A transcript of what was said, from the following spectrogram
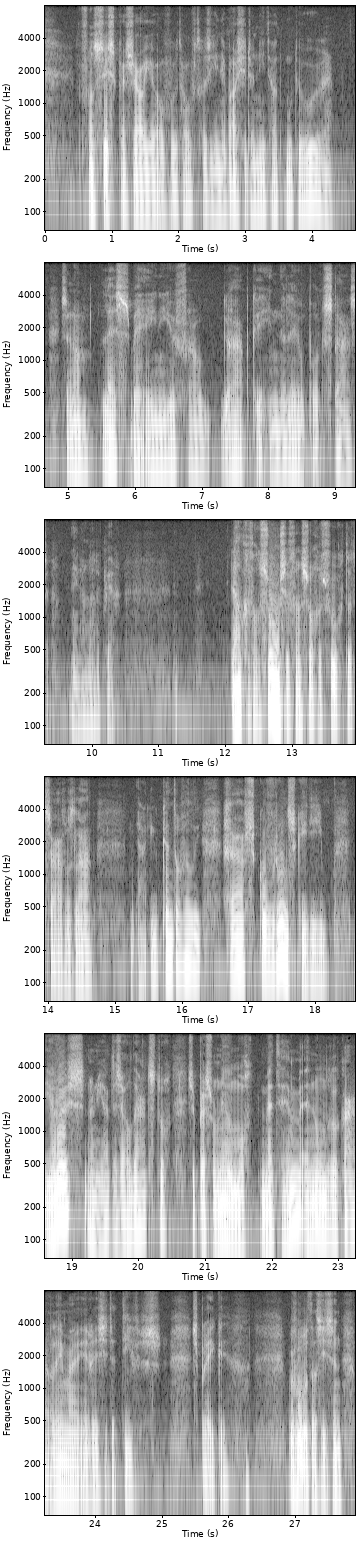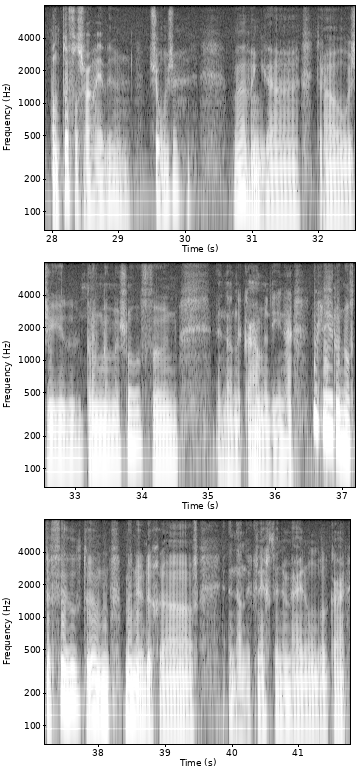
Francisca zou je over het hoofd gezien hebben als je er niet had moeten horen. Ze nam les bij ene juffrouw Graapke in de Leopoldstraße. Nee, dan laat ik weg. In elk geval zong ze van s ochtends vroeg tot s avonds laat. Ja, u kent toch wel die graaf Skowronski, die, die Rus? Nou, die had dezelfde hartstocht. Zijn personeel mocht met hem en onder elkaar alleen maar in recitatives spreken. Bijvoorbeeld als hij zijn pantoffels wou hebben, zongen ze. Ja, trouwe ziel, breng me mijn sloffen. En dan de kamerdienaar, de leren of de filten, meneer de graaf. En dan de knechten en de meiden onder elkaar.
